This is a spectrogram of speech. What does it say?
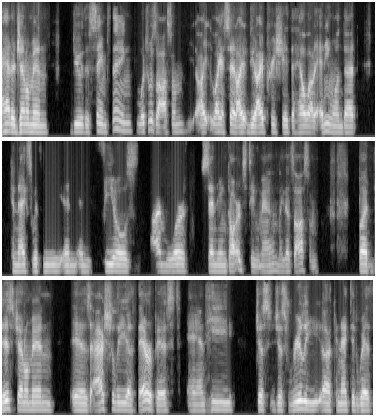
I had a gentleman do the same thing, which was awesome. I like I said, I dude, I appreciate the hell out of anyone that connects with me and and feels I'm worth sending cards to, man. Like that's awesome. But this gentleman is actually a therapist and he just just really uh, connected with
